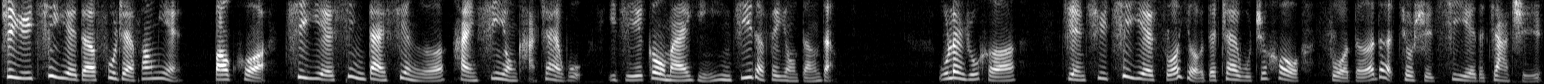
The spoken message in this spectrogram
至于企业的负债方面，包括企业信贷限额和信用卡债务，以及购买影印机的费用等等。无论如何，减去企业所有的债务之后，所得的就是企业的价值。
